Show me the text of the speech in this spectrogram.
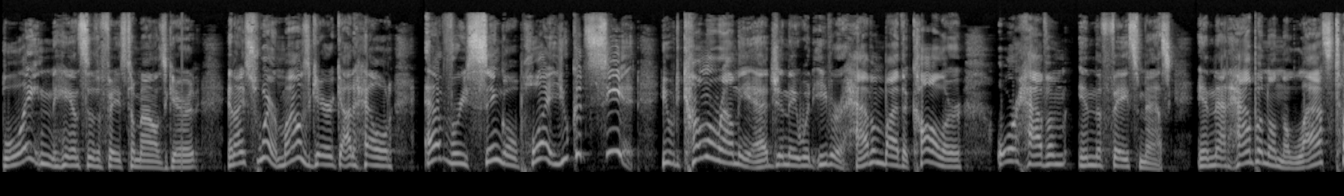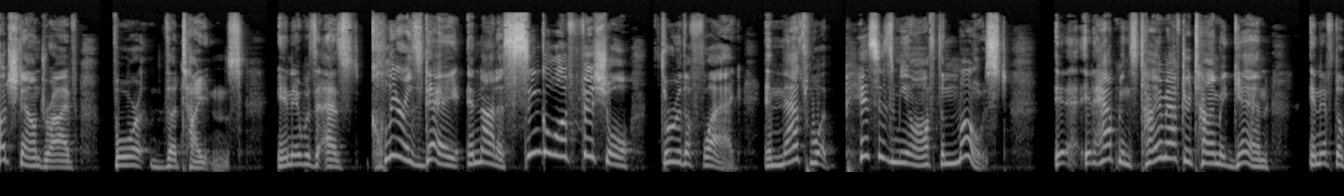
blatant hands to the face to Myles Garrett. And I swear, Myles Garrett got held every single play. You could see it. He would come around the edge and they would either have him by the collar or have him in the face mask. And that happened on the last touchdown drive for the Titans. And it was as clear as day, and not a single official threw the flag. And that's what pisses me off the most. It, it happens time after time again. And if the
